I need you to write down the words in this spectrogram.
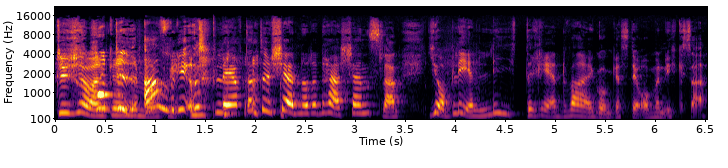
Du gör Har du aldrig ved. upplevt att du känner den här känslan? Jag blir lite rädd varje gång jag står med en yxa.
